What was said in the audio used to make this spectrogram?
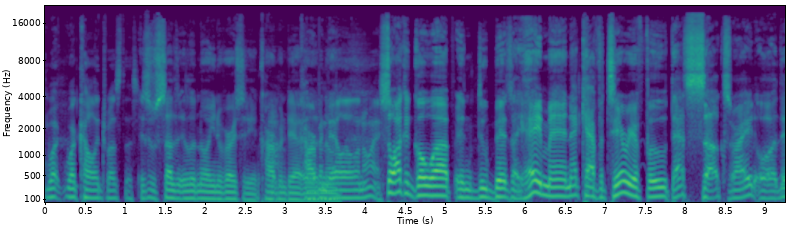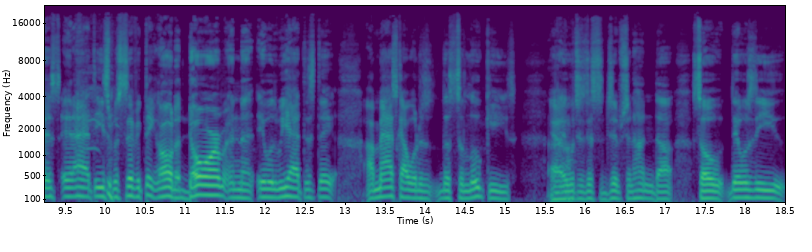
What what college was this? This was Southern Illinois University in Carbondale, Ah, Carbondale, Illinois. Illinois. So I could go up and do bits like, "Hey man, that cafeteria food that sucks, right?" Or this, and I had these specific things. Oh, the dorm, and the, it was we had this thing. Our mascot was the Salukis, Yeah. uh, which is this Egyptian hunting dog. So there was the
